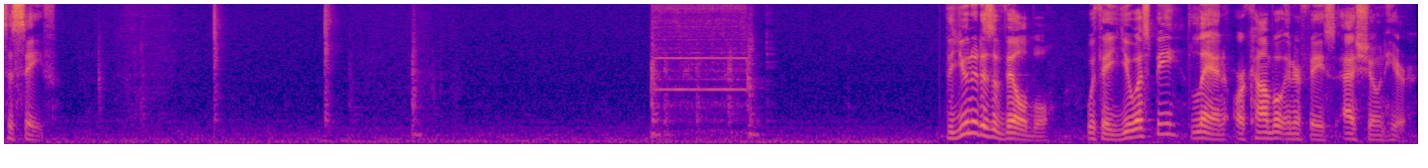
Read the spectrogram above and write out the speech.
to save. The unit is available with a USB, LAN, or combo interface as shown here.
